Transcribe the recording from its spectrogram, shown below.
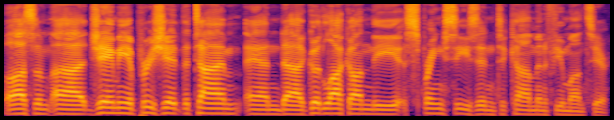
Awesome. Uh, Jamie, appreciate the time and uh, good luck on the spring season to come in a few months here.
